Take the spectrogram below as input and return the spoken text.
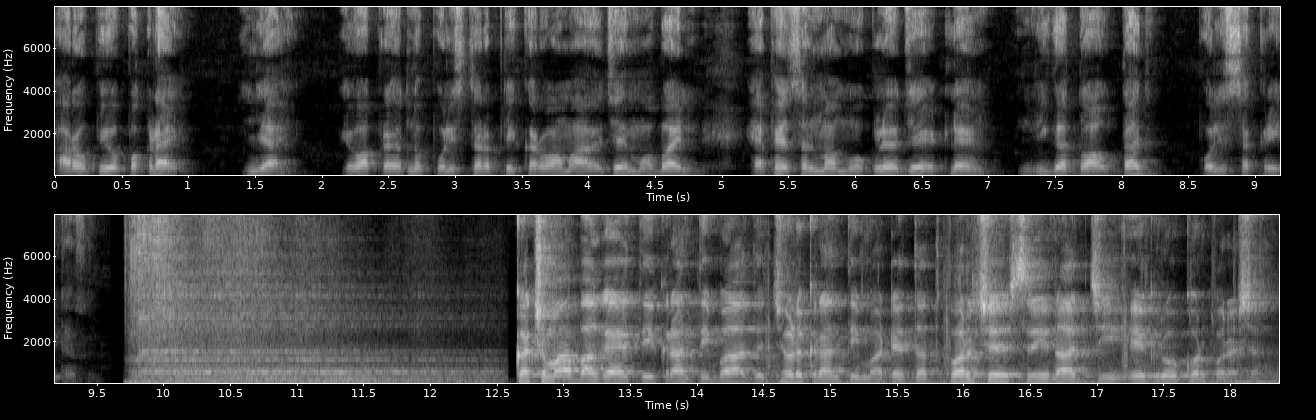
આરોપીઓ પકડાય જાય એવા પ્રયત્નો પોલીસ તરફથી કરવામાં આવે છે. મોબાઈલ એફએસએલમાં મોકલ્યો છે એટલે વિગતો આવતા જ પોલીસ સક્રિય થશે. કચ્છમાં બાગાયતી ક્રાંતિ બાદ જળ ક્રાંતિ માટે તત્પર છે શ્રીનાથજી એગ્રો કોર્પોરેશન.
